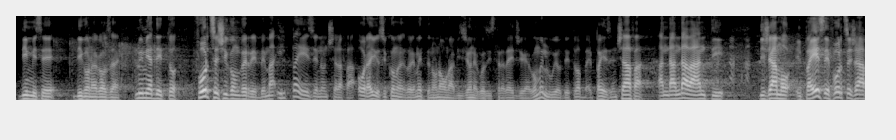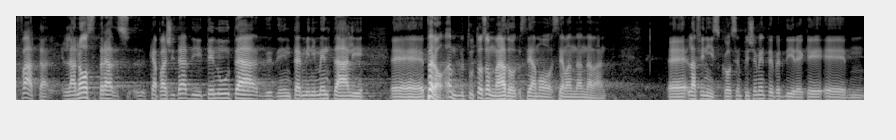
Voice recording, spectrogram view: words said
Dimmi se dico una cosa. Lui mi ha detto forse ci converrebbe, ma il paese non ce la fa. Ora io siccome ovviamente non ho una visione così strategica come lui, ho detto vabbè il paese non ce la fa, andando avanti diciamo, il Paese forse ce l'ha fatta, la nostra capacità di tenuta in termini mentali, eh, però ehm, tutto sommato stiamo, stiamo andando avanti. Eh, la finisco semplicemente per dire che eh,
